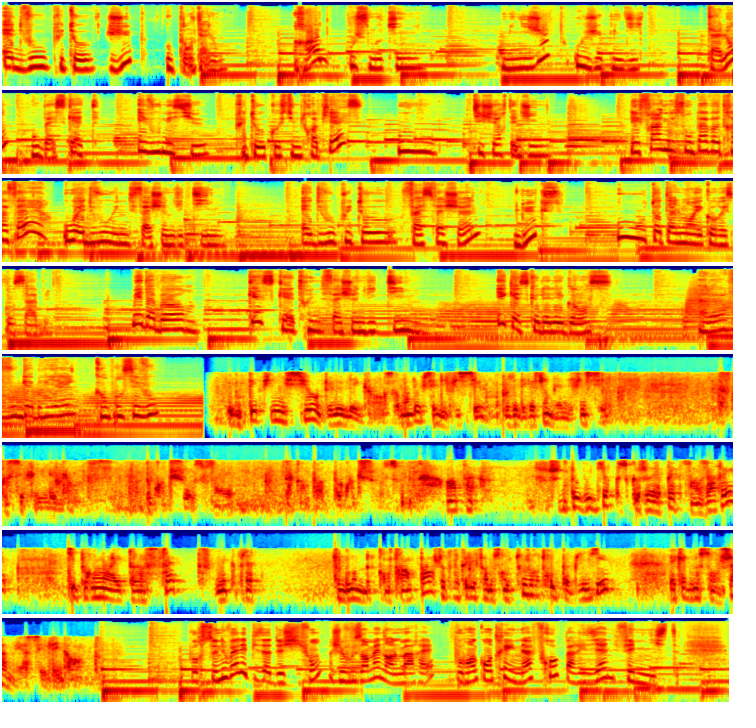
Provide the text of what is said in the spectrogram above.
Êtes-vous plutôt jupe ou pantalon Robe ou smoking Mini-jupe ou jupe midi Talon ou basket Et vous, messieurs, plutôt costume trois pièces ou t-shirt et jean Les fringues ne sont pas votre affaire ou êtes-vous une fashion victime Êtes-vous plutôt fast fashion, luxe ou totalement éco-responsable Mais d'abord, qu'est-ce qu'être une fashion victime? Et qu'est-ce que l'élégance? Alors vous, Gabriel, qu'en pensez-vous? Une définition de l'élégance. Mon Dieu, que c'est difficile. Vous posez des questions bien difficiles. Parce que c'est que l'élégance Beaucoup de choses, vous savez. Ça comporte beaucoup de choses. Enfin, je ne peux vous dire que ce que je répète sans arrêt, qui pour moi est un fait, mais que peut-être tout le monde ne comprend pas, je trouve que les femmes sont toujours trop habillées et qu'elles ne sont jamais assez élégantes. Pour ce nouvel épisode de Chiffon, je vous emmène dans le Marais pour rencontrer une afro-parisienne féministe.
